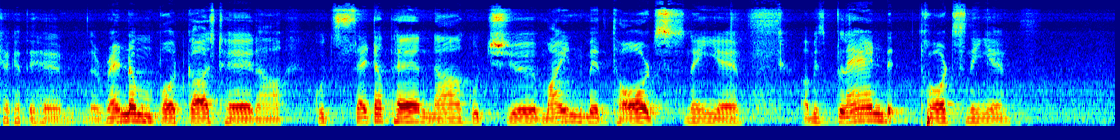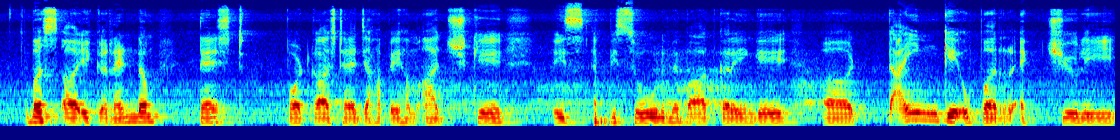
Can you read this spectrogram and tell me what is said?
क्या कहते हैं रैंडम पॉडकास्ट है ना कुछ सेटअप है ना कुछ माइंड में थॉट्स नहीं है मीन्स प्लैंड थॉट्स नहीं है। बस आ, एक रैंडम टेस्ट पॉडकास्ट है जहाँ पे हम आज के इस एपिसोड में बात करेंगे टाइम के ऊपर एक्चुअली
